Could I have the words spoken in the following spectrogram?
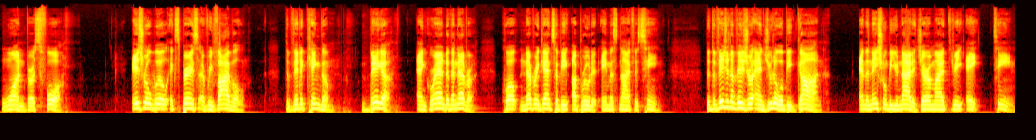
1 verse 4. Israel will experience a revival, Davidic kingdom, bigger and grander than ever. Quote, never again to be uprooted, Amos 9:15. The division of Israel and Judah will be gone, and the nation will be united, Jeremiah 3:18.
